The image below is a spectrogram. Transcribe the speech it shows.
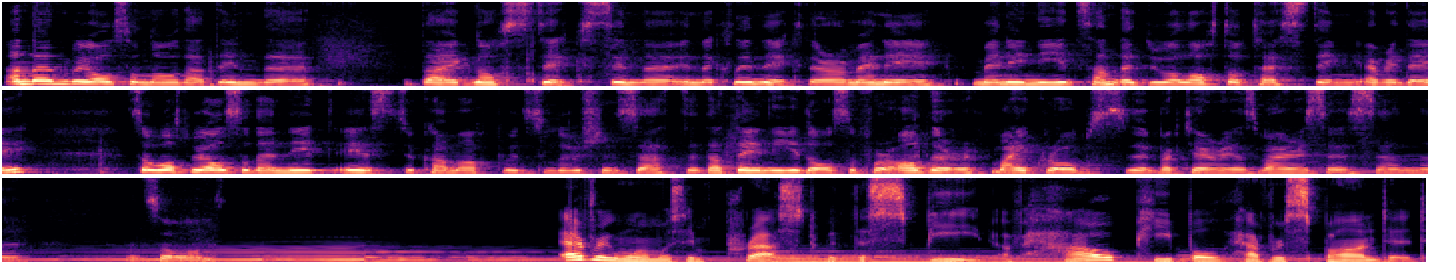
And then we also know that in the diagnostics in the in the clinic there are many many needs and they do a lot of testing every day so what we also then need is to come up with solutions that that they need also for other microbes uh, bacteria viruses and uh, and so on Everyone was impressed with the speed of how people have responded.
